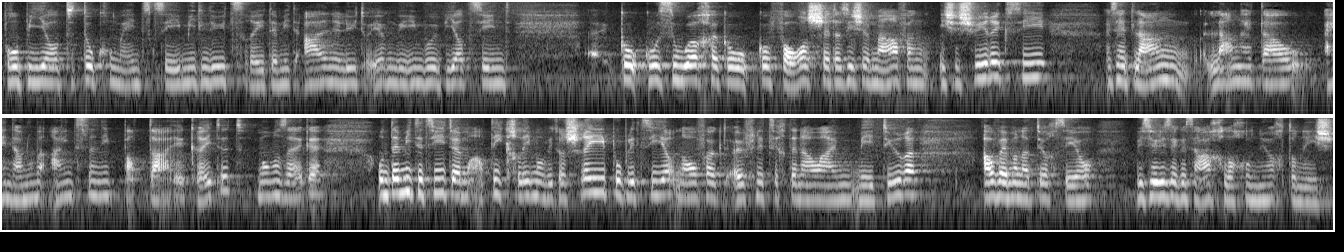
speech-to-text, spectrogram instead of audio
probiert, Dokumente zu sehen, mit Leuten zu reden, mit allen Leuten, die irgendwie involviert sind, äh, go, go suchen, go, go forschen. Das ist am Anfang ist es schwierig gewesen es hat lang, lang hat auch, haben auch nur einzelne Parteien geredet, muss man sagen. Und dann mit der Zeit, wenn man Artikel immer wieder schreibt, publiziert, nachfragt, öffnet sich dann auch einem mehr Türen. Auch wenn man natürlich sehr, wie soll ich sagen, sachlich und nüchtern ist.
